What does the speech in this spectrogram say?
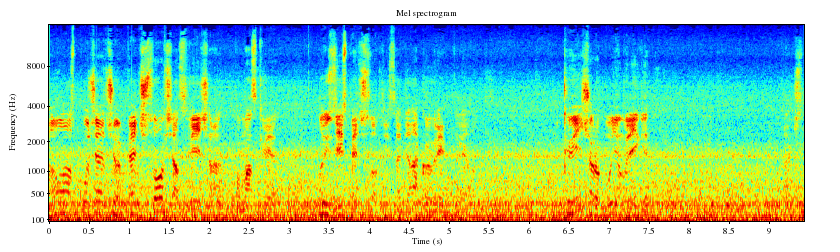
Ну, у нас получается что, 5 часов сейчас вечера по Москве. Ну и здесь 5 часов, здесь одинаковое время рядом. К вечеру будем в Риге. Так что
